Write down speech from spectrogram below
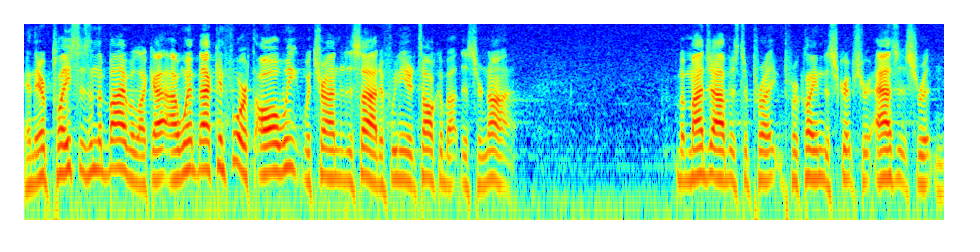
And there are places in the Bible, like I, I went back and forth all week with trying to decide if we need to talk about this or not. But my job is to pro- proclaim the Scripture as it's written.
